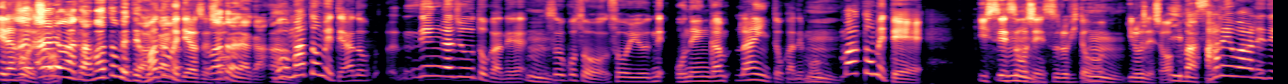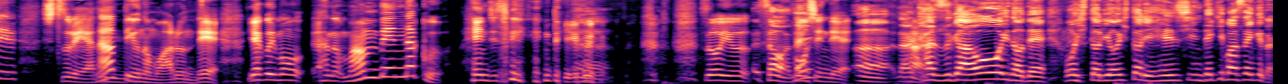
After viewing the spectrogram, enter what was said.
偉そうでしょ？ああれはあかん。まとめてはまとめてやらそうでしょ？まとめてはあかん、うん。僕まとめて、あの、年賀状とかね、うん。それこそ、そういう、ね、お年賀ラインとかでも、うん。まとめて、一斉送信する人うん。いるでしょ、います。あれはあれで失礼やなっていうのもあるんで、逆にもう、あの、まんべんなく返事せえへんっていう、うん。そういう方針で。うん、数が多いので、お一人お一人返信できませんけど、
